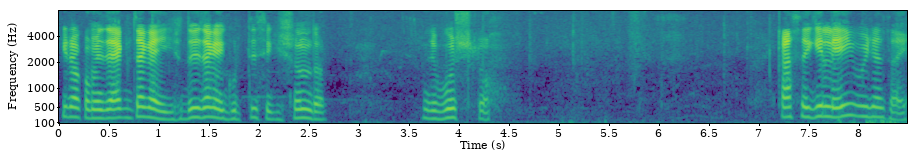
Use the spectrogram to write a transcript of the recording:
কীরকম এই যে এক জায়গায় দুই জায়গায় ঘুরতেছে কি সুন্দর। যে বসল। কাছে গেলেই উড়ে যায়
